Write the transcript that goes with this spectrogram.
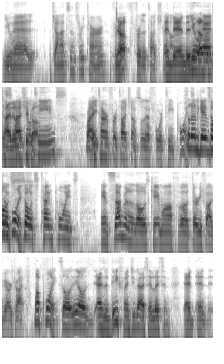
You had Johnson's return for, Yep. for the touchdown. And then the you other had tight the end on the special kickoff. teams Right. return for a touchdown, so that's 14 points. So they only gave so 10 it's, points. So it's 10 points, and seven of those came off a 35 yard drive. My point. So you know, as a defense, you got to say, listen, and, and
